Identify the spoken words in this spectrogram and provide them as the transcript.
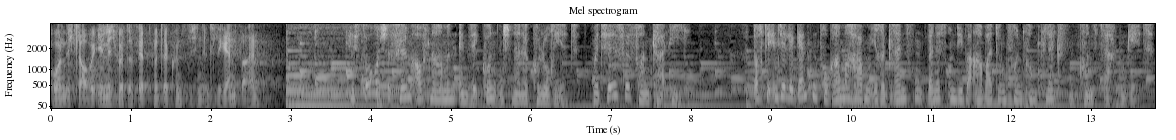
Und ich glaube, ähnlich wird es jetzt mit der künstlichen Intelligenz sein. Historische Filmaufnahmen in Sekundenschnelle koloriert, mit Hilfe von KI. Doch die intelligenten Programme haben ihre Grenzen, wenn es um die Bearbeitung von komplexen Kunstwerken geht.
